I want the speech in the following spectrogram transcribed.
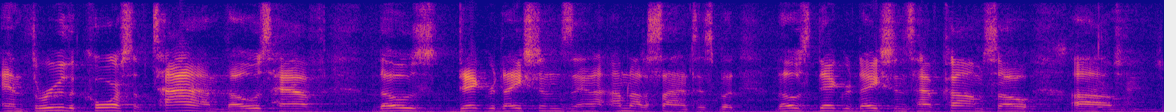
and through the course of time, those have those degradations. And I'm not a scientist, but those degradations have come. So. Um,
